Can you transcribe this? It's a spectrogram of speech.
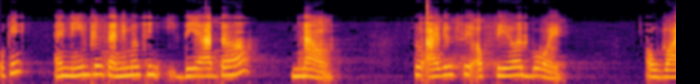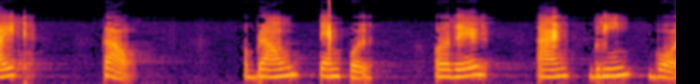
okay and name plus animals in they are the noun So i will say a fair boy a white cow a brown temple a red and green ball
